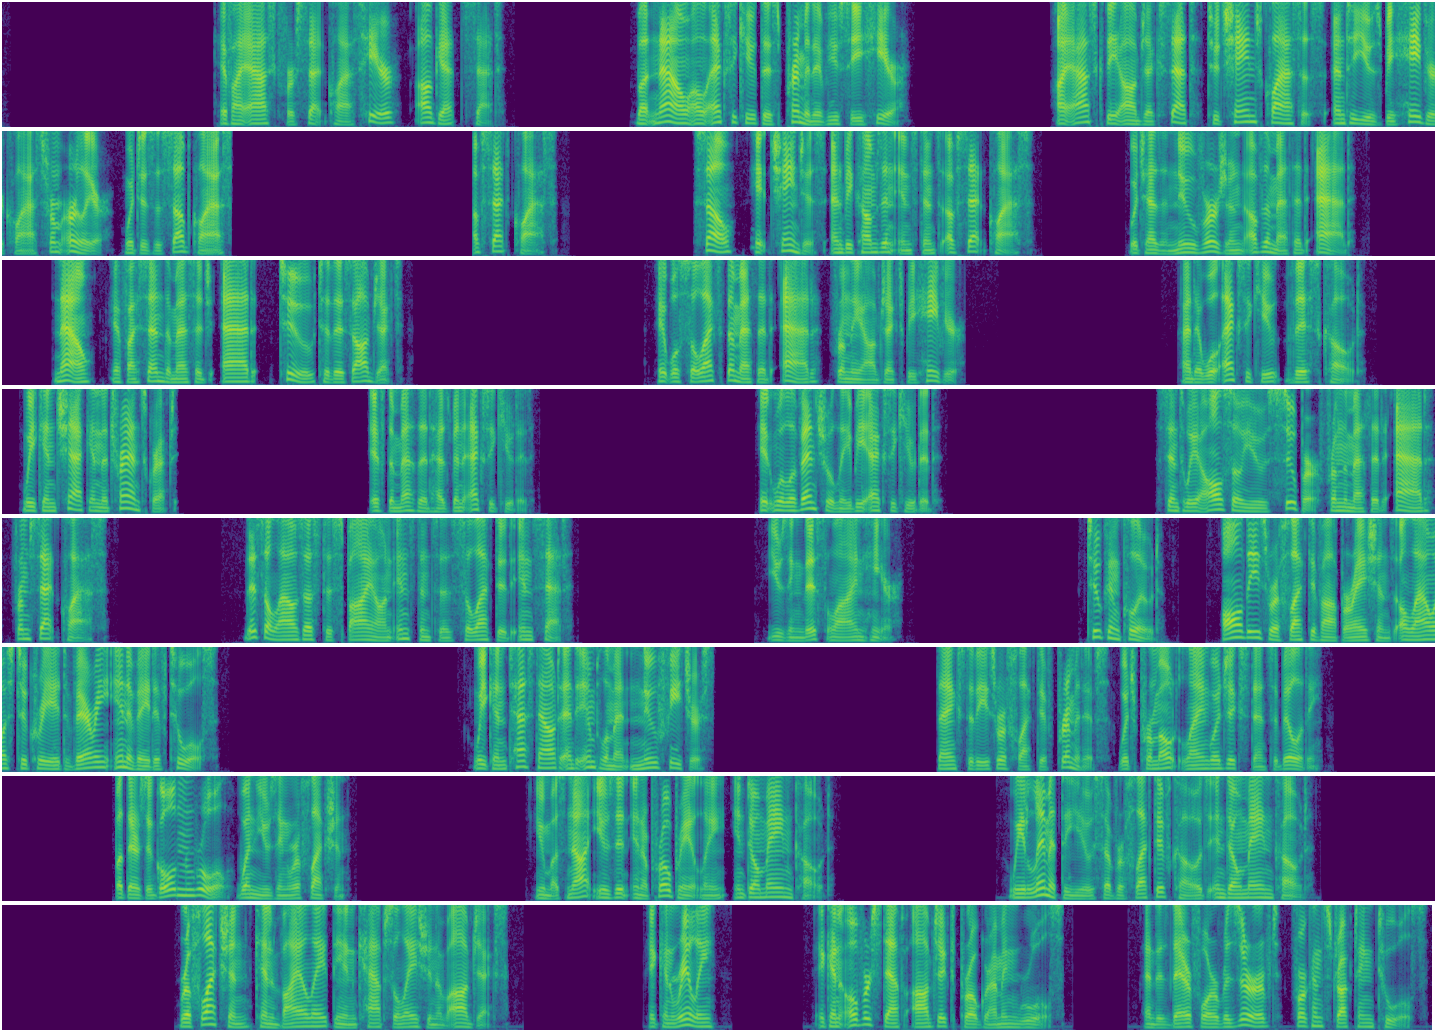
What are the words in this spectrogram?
If I ask for set class here, I'll get set. But now I'll execute this primitive you see here. I ask the object set to change classes and to use behavior class from earlier, which is a subclass of set class. So, it changes and becomes an instance of set class, which has a new version of the method add. Now, if I send the message add2 to this object, it will select the method add from the object behavior. And it will execute this code. We can check in the transcript if the method has been executed. It will eventually be executed. Since we also use super from the method add from set class. This allows us to spy on instances selected in set using this line here. To conclude, all these reflective operations allow us to create very innovative tools. We can test out and implement new features thanks to these reflective primitives, which promote language extensibility. But there's a golden rule when using reflection. You must not use it inappropriately in domain code we limit the use of reflective codes in domain code. Reflection can violate the encapsulation of objects. It can really, it can overstep object programming rules, and is therefore reserved for constructing tools.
